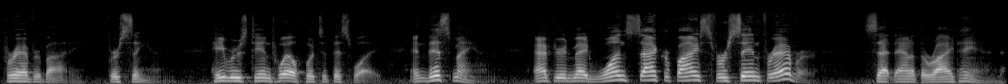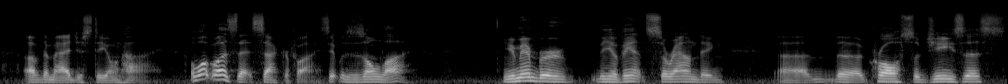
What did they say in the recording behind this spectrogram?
for everybody, for sin. Hebrews 10.12 puts it this way, And this man, after he had made one sacrifice for sin forever, sat down at the right hand of the majesty on high. What was that sacrifice? It was His own life. You remember the events surrounding uh, the cross of Jesus,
